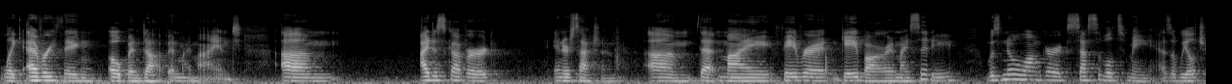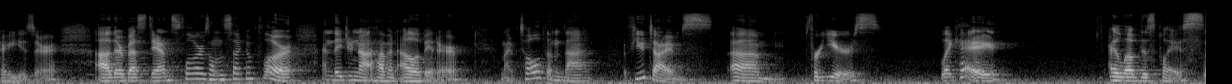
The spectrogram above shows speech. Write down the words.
like everything opened up in my mind. Um, I discovered intersection, um, that my favorite gay bar in my city was no longer accessible to me as a wheelchair user. Uh, their best dance floor is on the second floor, and they do not have an elevator. And I've told them that a few times um, for years. Like, hey, I love this place,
